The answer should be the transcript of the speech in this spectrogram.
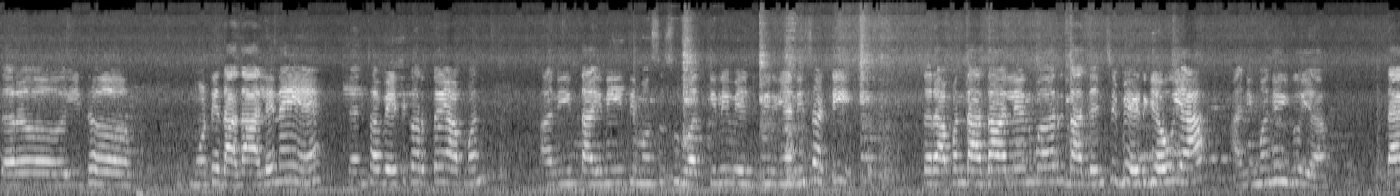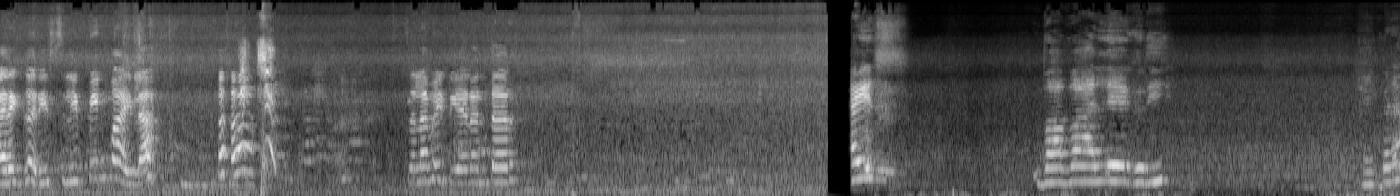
तर इथं मोठे दादा आले नाही आहे त्यांचा वेट करतोय आपण. आणि ताईने इथे मस्त सुरुवात केली व्हेज बिर्याणीसाठी. तर आपण दादा आल्यावर दादांची भेट घेऊया आणि मग निघूया. डायरेक्ट घरी स्लिपिंग पाहिला चला भेटूया नंतर. बाबा आले घरी. हाय करा.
